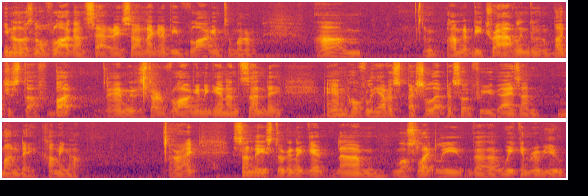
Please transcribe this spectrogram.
you know, there's no vlog on Saturday, so I'm not gonna be vlogging tomorrow. Um, I'm, I'm gonna be traveling, doing a bunch of stuff, but I am gonna start vlogging again on Sunday, and hopefully have a special episode for you guys on Monday coming up. All right, Sunday is still gonna get um, most likely the weekend review.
